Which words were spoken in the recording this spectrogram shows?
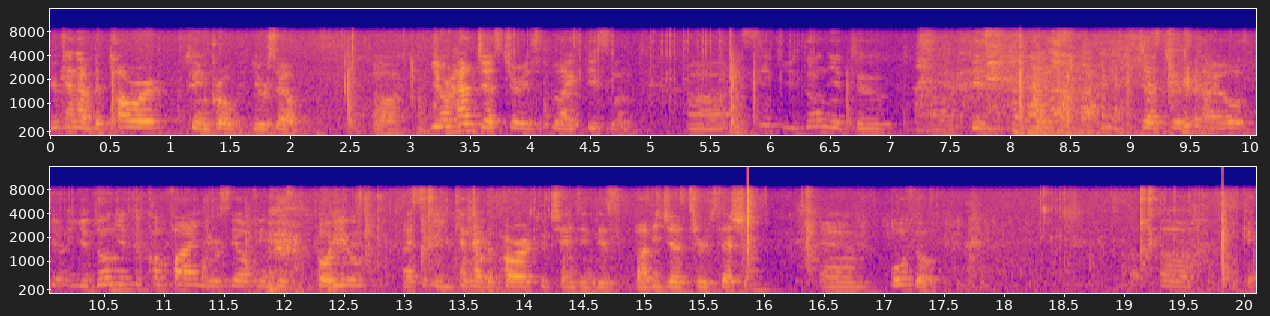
you can have the power to improve yourself. Uh, your hand gesture is like this one. Uh, I think you don't need to uh, this gesture style. You don't need to confine yourself in this tutorial. I think you can have the power to change in this body gesture session. And also, uh, okay,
